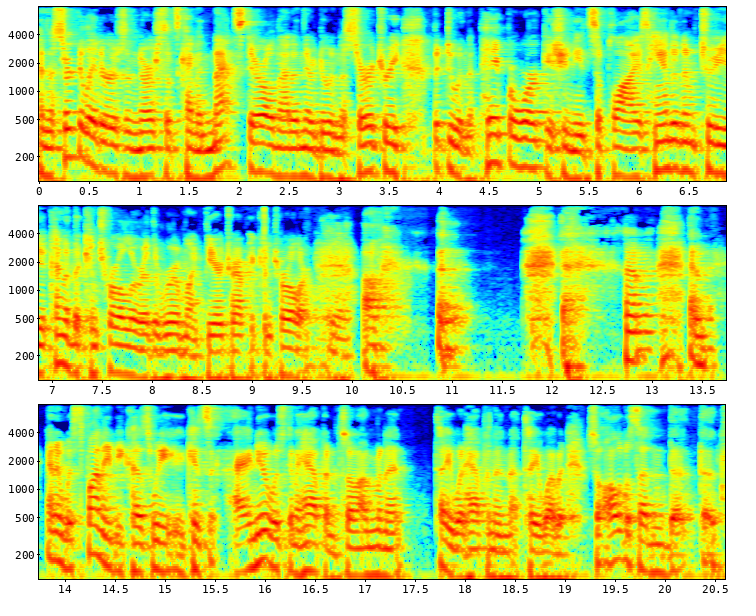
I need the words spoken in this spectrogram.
And the circulator is a nurse that's kind of not sterile, not in there doing the surgery, but doing the paperwork as you need supplies, handing them to you, kind of the controller of the room, like the air traffic controller. Um, and and it was funny because we because I knew it was going to happen, so I'm going to tell you what happened and not tell you why. But so all of a sudden, the, the,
